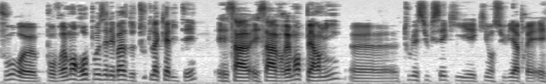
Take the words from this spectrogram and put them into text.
pour vraiment reposer les bases de toute la qualité. Et ça a vraiment permis tous les succès qui ont suivi après. Et,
